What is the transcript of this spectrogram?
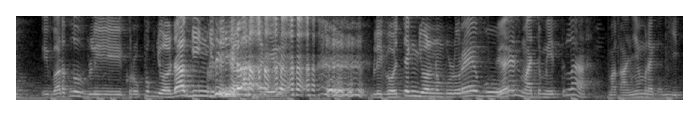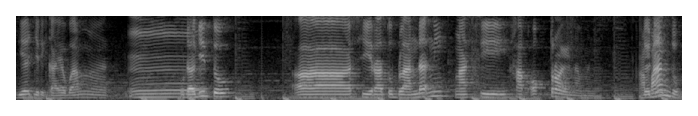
ibarat lu beli kerupuk jual daging gitu ya. beli goceng jual 60.000 ribu. ya semacam itulah makanya mereka dia jadi kaya banget Hmm, Udah gitu eh, si Ratu Belanda nih ngasih hak oktroy namanya. apaan tuh?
